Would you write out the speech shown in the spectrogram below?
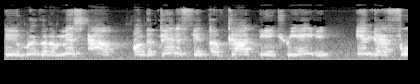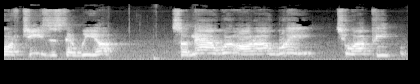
then we're going to miss out on the benefit of God being created in that fourth Jesus that we are. So now we're on our way to our people.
